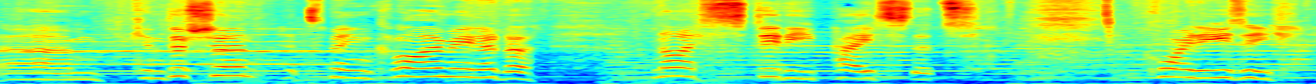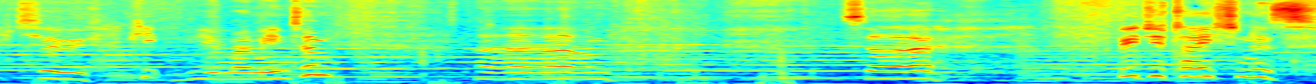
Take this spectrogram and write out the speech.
um, condition. It's been climbing at a nice steady pace that's quite easy to keep your momentum. Um, so vegetation is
